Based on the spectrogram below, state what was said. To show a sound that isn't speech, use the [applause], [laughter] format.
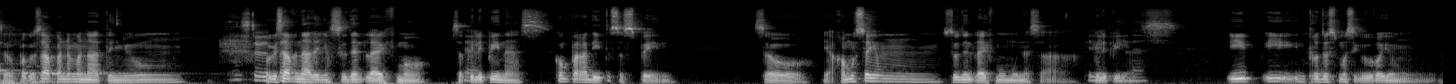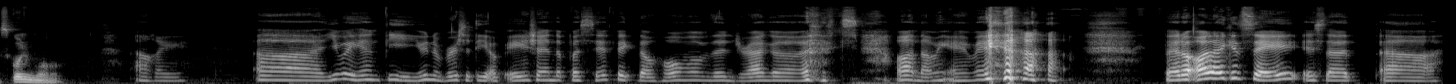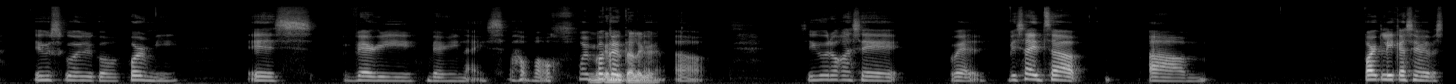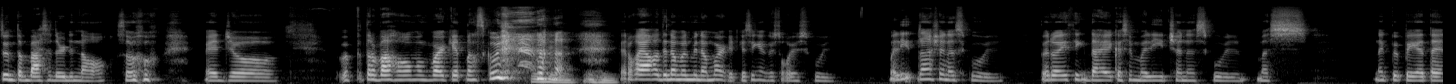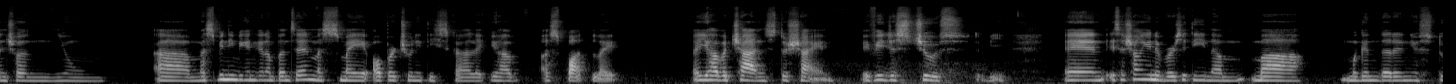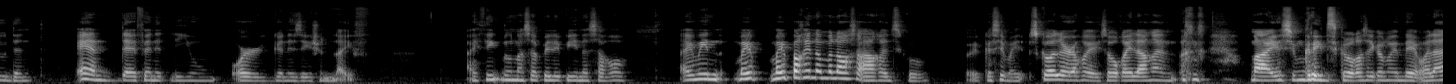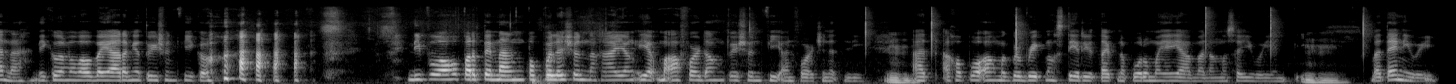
So, pag-usapan naman natin yung Student pag-usapan natin yung student life mo sa Yeah. Pilipinas kumpara dito sa Spain. So, yeah, kamusta yung student life mo muna sa Pilipinas? I- i-introduce mo siguro yung school mo. Okay. Uh, UANP, University of Asia and the Pacific, the home of the dragons. [laughs] oh, daming eme. [laughs] Pero all I can say is that uh, yung school ko, for me, is very, very nice. [laughs] Oh, wow. May Maganda talaga. Uh, siguro kasi, well, besides sa, um, partly kasi student ambassador din ako. [laughs] So, medyo, trabaho ako mag-market ng school. Mhm, mhm. [laughs] Pero kaya ako din naman minamarket kasi nga gusto ko yung school. Maliit lang siya na school. Pero I think dahil kasi maliit siya na school, mas nagpe-pay attention yung ah, mas binibigyan ka ng pansin, mas may opportunities ka. Like, you have a spotlight. Uh, you have a chance to shine if you just choose to be. And isa siyang university na ma maganda rin yung student and definitely yung organization life. I think nung nasa Pilipinas ako, I mean, may may paki naman ako sa ACADS ko. Kasi may scholar ako eh. So, kailangan [laughs] maayos yung grades ko. Kasi kung hindi, wala na. Hindi ko mababayaran yung tuition fee ko. [laughs] hindi po ako parte ng populasyon na kayang i- ma-afford ang tuition fee, unfortunately. Mhm. At ako po ang magbe-break ng stereotype na puro mayayaman ang nasa UANP. Mhm. But anyway,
